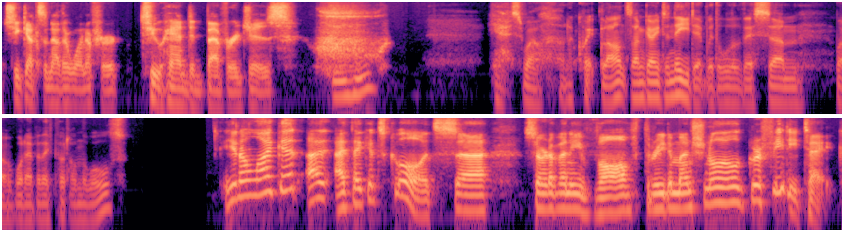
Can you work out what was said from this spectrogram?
She gets another one of her two handed beverages. Mm-hmm. Yes, well, on a quick glance, I'm going to need it with all of this, um, well, whatever they put on the walls. You don't like it? I, I think it's cool. It's uh, sort of an evolved three dimensional graffiti take.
